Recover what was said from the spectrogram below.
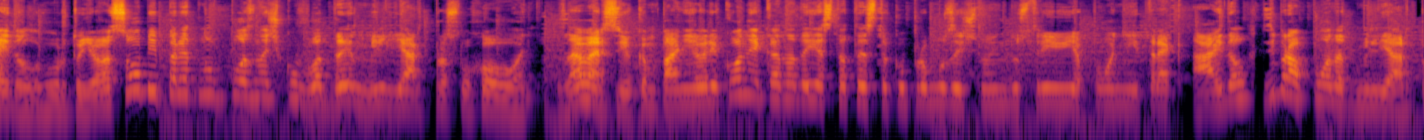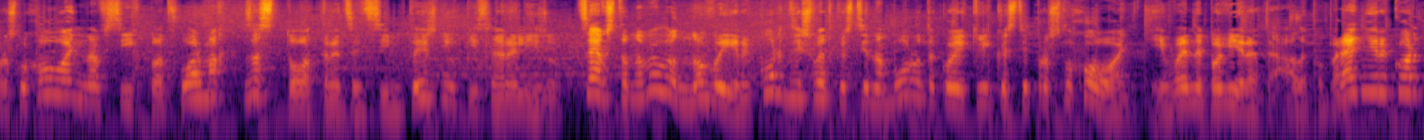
Idol гурту Йоасобі перетнув позначку в 1 мільярд прослуховувань. За версією компанії Oricon, яка надає статистику про музичну індустрію Японії, трек Idol зібрав понад мільярд прослуховувань на всіх платформах за 137 тижнів після релізу. Це встановило новий рекорд зі швидкості набору такої кількості прослуховувань. І ви не повірите, але попередній рекорд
